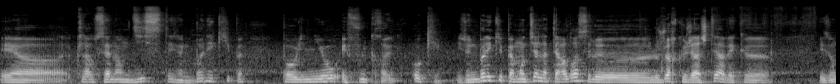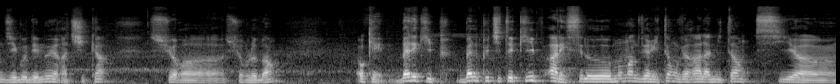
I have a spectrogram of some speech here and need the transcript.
et euh, Clausen en 10. Ils ont une bonne équipe. Paulinho et Fulkrug. Ok. Ils ont une bonne équipe. À Montiel, latéral droit, c'est le, joueur que j'ai acheté avec. Euh, ils ont Diego Demeu et Rachika sur, euh, sur le banc. Ok, belle équipe, belle petite équipe. Allez, c'est le moment de vérité. On verra à la mi-temps si, euh,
